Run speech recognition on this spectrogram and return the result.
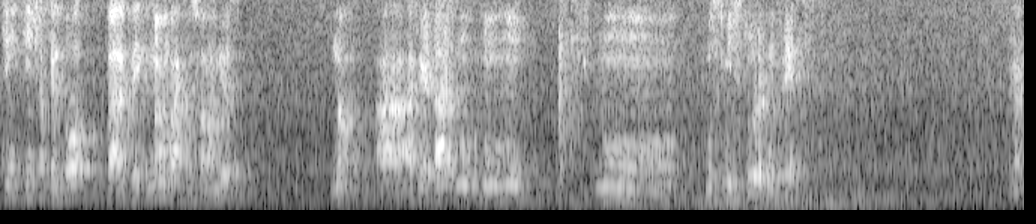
Quem, quem já tentou vai ver que não vai funcionar mesmo. Não, a, a verdade não, não, não, não, se mistura com crença. Né?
